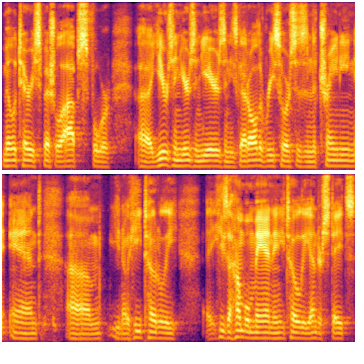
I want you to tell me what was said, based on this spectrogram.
military special ops for uh, years and years and years, and he's got all the resources and the training. And um, you know, he totally he's a humble man, and he totally understates.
